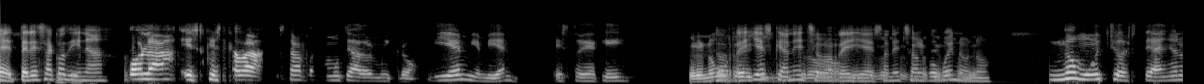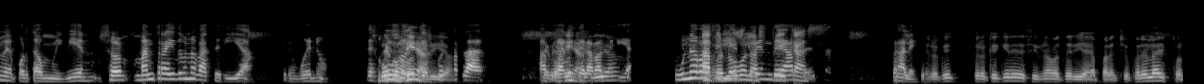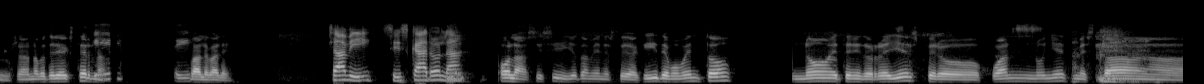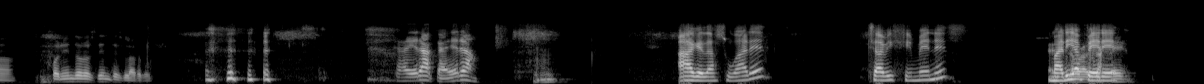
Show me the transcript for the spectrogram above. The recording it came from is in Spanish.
Eh, Teresa Codina, Hola, es que estaba, estaba con muteado el micro. Bien, bien, bien. Estoy aquí. Pero no los reyes, ¿qué han hecho los reyes? ¿Han hecho algo bueno o no? No mucho este año, no me he portado muy bien. Son- me han traído una batería, pero bueno. Después, ¿Una después batería? hablar, hablaré de la batería. Una Ah, batería pues luego vende Apple. explicas. Vale. ¿Pero qué, ¿Pero qué quiere decir una batería? ¿Para enchufar el iPhone? O sea, una batería externa. Sí, sí. Vale, vale. Xavi, Siscar, hola. Hola, sí, sí, yo también estoy aquí. De momento no he tenido reyes, pero Juan Núñez me está poniendo los dientes largos. Caerá, caerá. Águeda Suárez, Xavi Jiménez, María Pérez.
